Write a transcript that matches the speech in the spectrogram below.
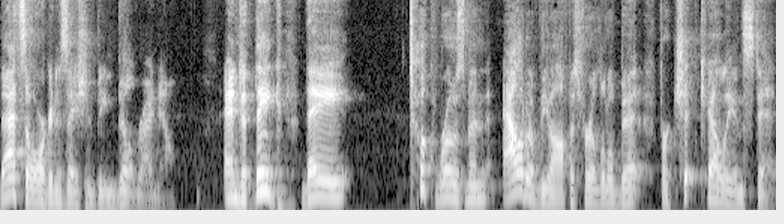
That's an organization being built right now. And to think they took Roseman out of the office for a little bit for Chip Kelly instead.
